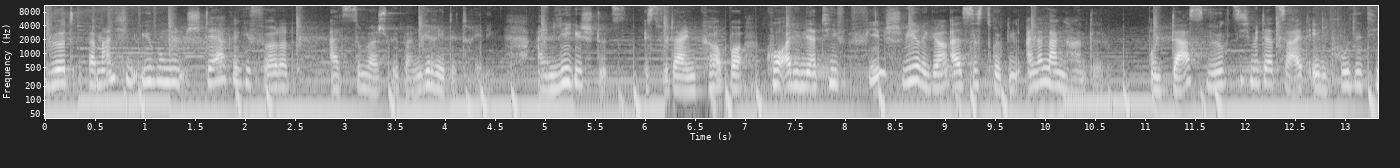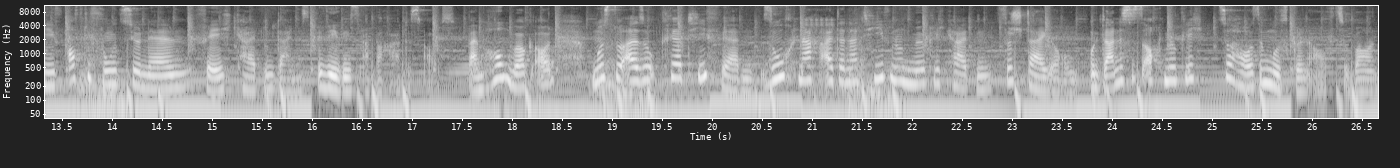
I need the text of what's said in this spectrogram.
wird bei manchen Übungen stärker gefördert als zum Beispiel beim Gerätetraining. Ein Liegestütz ist für deinen Körper koordinativ viel schwieriger als das Drücken einer Langhantel. Und das wirkt sich mit der Zeit eben positiv auf die funktionellen Fähigkeiten deines Bewegungsapparates aus. Beim Homeworkout musst du also kreativ werden. Such nach Alternativen und Möglichkeiten zur Steigerung. Und dann ist es auch möglich, zu Hause Muskeln aufzubauen.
